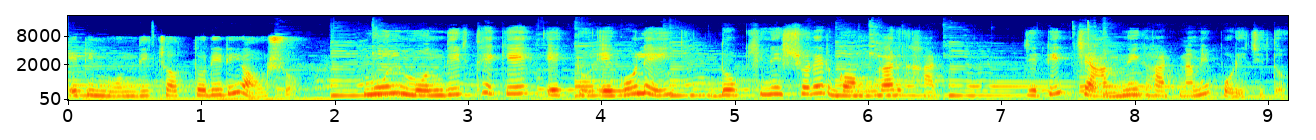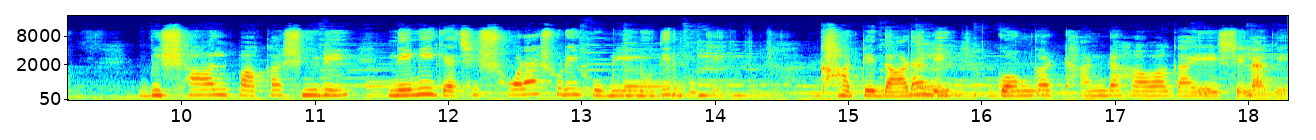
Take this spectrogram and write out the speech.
এটি মন্দির চত্বরেরই অংশ। মূল মন্দির থেকে একটু এগোলেই দক্ষিণেশ্বরের গঙ্গার ঘাট, যেটি চাঁদনি ঘাট নামে পরিচিত। বিশাল পাকা সিঁড়ি নেমে গেছে সরাসরি হুগলি নদীর বুকে। ঘাটে দাঁড়ালে গঙ্গার ঠান্ডা হাওয়া গায়ে এসে লাগে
